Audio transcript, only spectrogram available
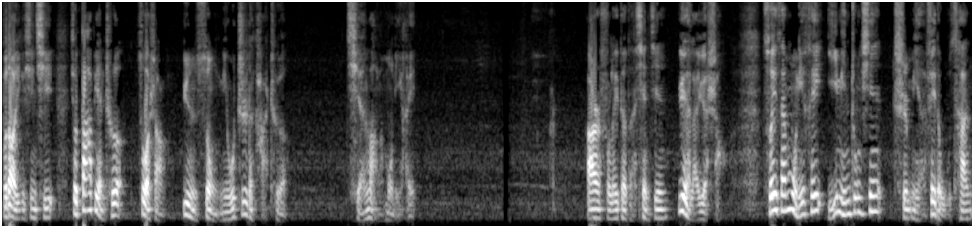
不到一个星期，就搭便车，坐上运送牛脂的卡车，前往了慕尼黑。阿尔弗雷德的现金越来越少，所以在慕尼黑移民中心吃免费的午餐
